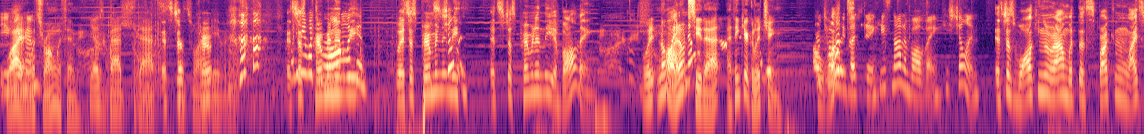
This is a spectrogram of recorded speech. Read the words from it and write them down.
You Why? What's wrong with him? he has bad stats. It's That's why per- I gave it away. It's what do you just mean, what's wrong with permanently. him? It's just permanently. It's just permanently evolving. What? No, Wait, I don't no. see that. I think you're glitching. Oh, You're totally what? glitching. He's not evolving. He's chilling. It's just walking around with the sparkling lights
